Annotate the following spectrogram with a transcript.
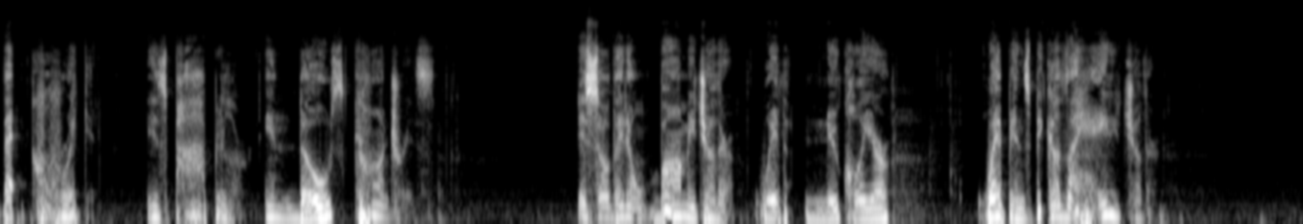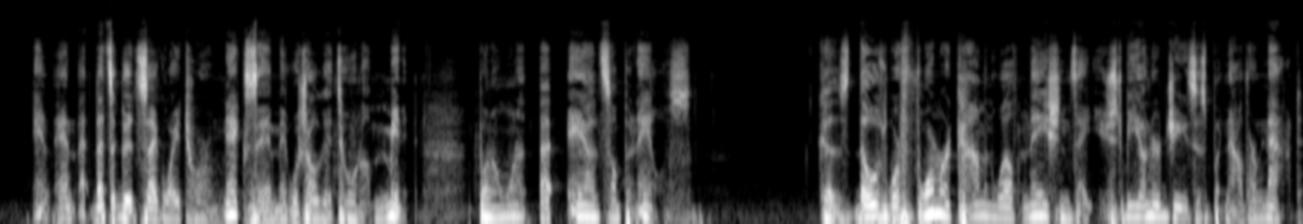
that cricket is popular in those countries is so they don't bomb each other with nuclear weapons because they hate each other. And, and that's a good segue to our next segment, which I'll get to in a minute. But I want to uh, add something else. Because those were former Commonwealth nations that used to be under Jesus, but now they're not.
